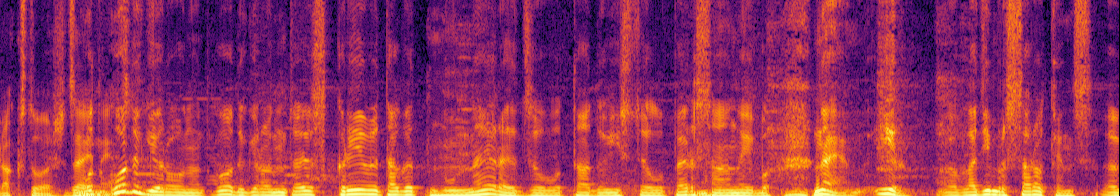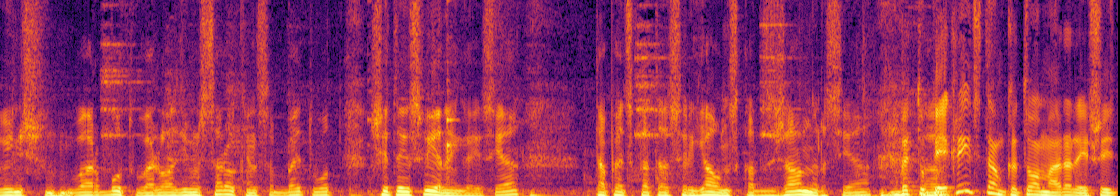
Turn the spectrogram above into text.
raksturošs dzēnieks. Godīgi runāt, godīgi runāt, es Krievi tagad nu, neredzu tādu izcilu personību. Mm. Nē, ir Vladimirs Sarokins. Viņš mm. var būt Vladimirs Sarokins, bet šitais vienīgais. Ja? Tāpēc, ka tas ir jauns kāds žanrs. Ja? Bet tu piekrīti tam, ka tomēr arī šī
